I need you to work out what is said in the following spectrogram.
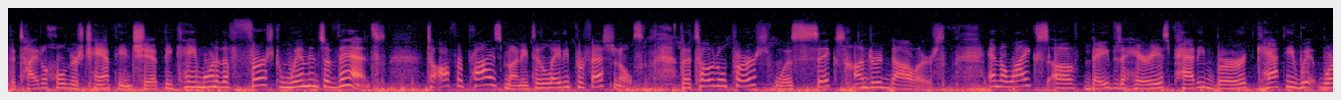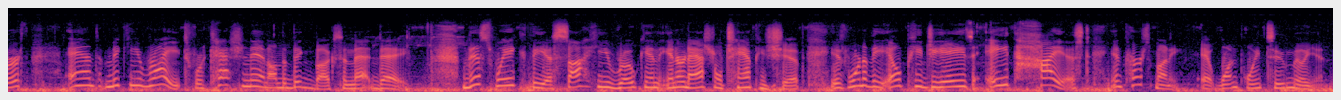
the title holders championship became one of the first women's events to offer prize money to the lady professionals. The total purse was $600. And the likes of Babe Zaharias, Patty Berg, Kathy Whitworth, and Mickey Wright were cashing in on the big bucks in that day. This week, the Asahi Ryokuken International Championship is one of the LPGA's eighth highest in purse money at 1.2 million.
